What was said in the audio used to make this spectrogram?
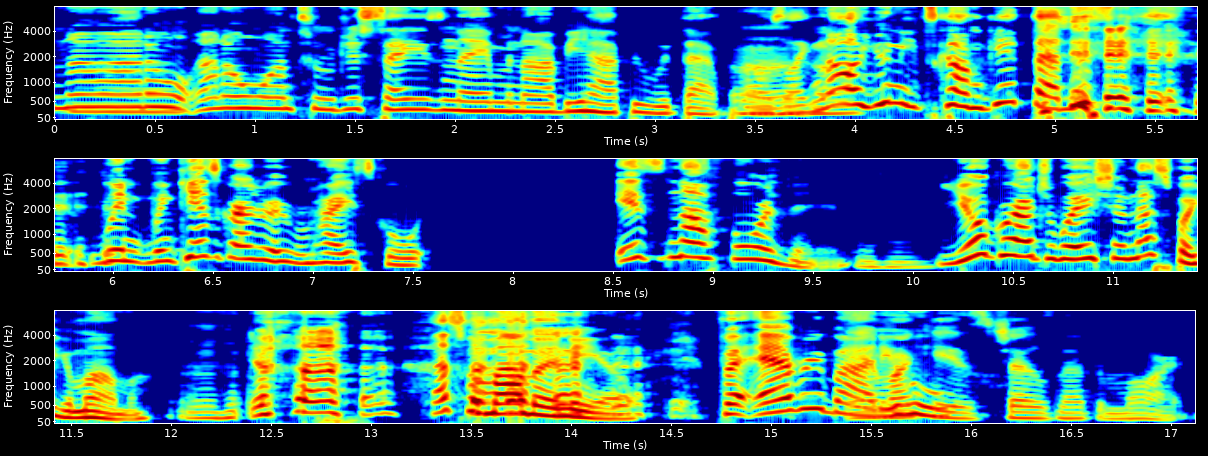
"No, I don't. I don't want to. Just say his name, and I'll be happy with that." But I was like, Uh-huh. "No, you need to come get that." When when kids graduate from high school, it's not for them. Mm-hmm. Your graduation, that's for your mama. Mm-hmm. That's for mama and them. For everybody my who kids chose not to march.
